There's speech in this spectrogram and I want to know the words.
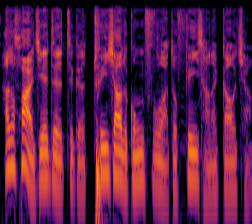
他说华尔街的这个推销的功夫啊都非常的高强，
